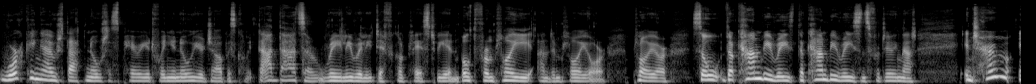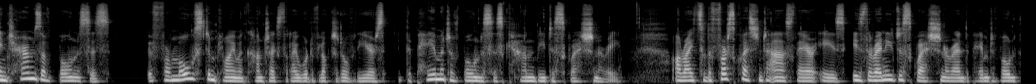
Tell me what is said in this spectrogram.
working out that notice period when you know your job is coming, that that's a really really difficult place to be in, both for employee and employer. Employer. So there can be re- there can be reasons for doing that. In term in terms of bonuses, for most employment contracts that I would have looked at over the years, the payment of bonuses can be discretionary. All right, so the first question to ask there is Is there any discretion around the payment of bonus?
